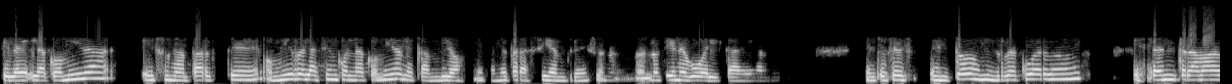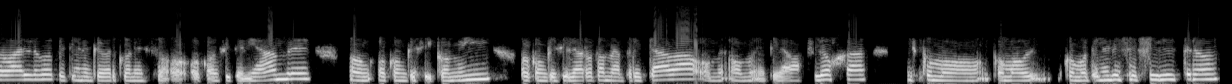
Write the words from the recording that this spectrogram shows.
que la, comida es una parte, o mi relación con la comida me cambió, me cambió para siempre, eso no, no, tiene vuelta, digamos. Entonces, en todos mis recuerdos está entramado algo que tiene que ver con eso, o con si tenía hambre, o, con que si comí, o con que si la ropa me apretaba o me, o me quedaba floja. Es como, como, como tener ese filtro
